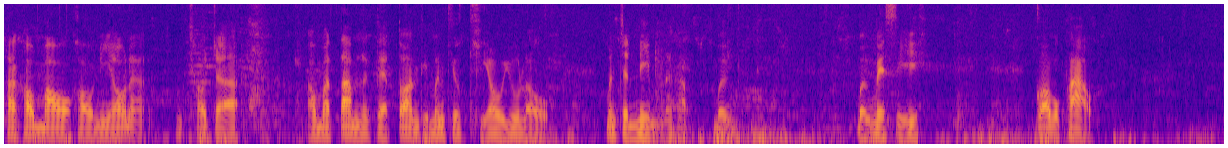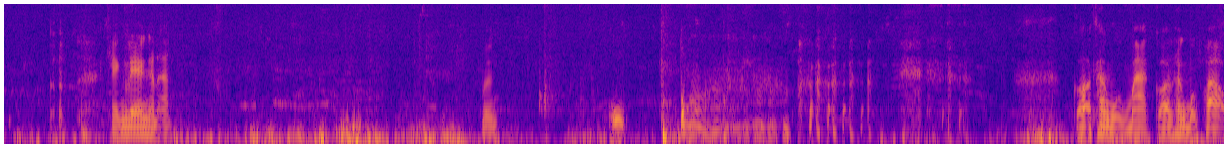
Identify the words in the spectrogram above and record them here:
ถ้าเขาเมาเขาเหนียวน่ะเขาจะเอามาตั้มตั้งแต่ตอนที่มันเขียวๆอยู่เรา มันจะนิ่มนะครับ เบิงเบิงเมสีกอบกพร้าวแข็งแรงขนาดเบิงอู้ตุ้มก็ทั้งบกหมากก็ทั้งบกพร้าว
